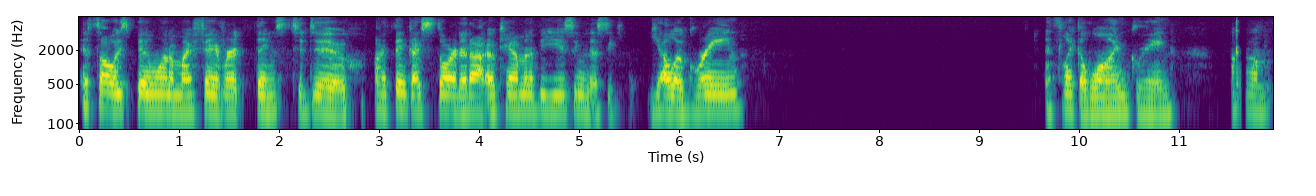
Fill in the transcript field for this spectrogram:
it's always been one of my favorite things to do. I think I started out, okay, I'm going to be using this yellow green. It's like a lime green. Um,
